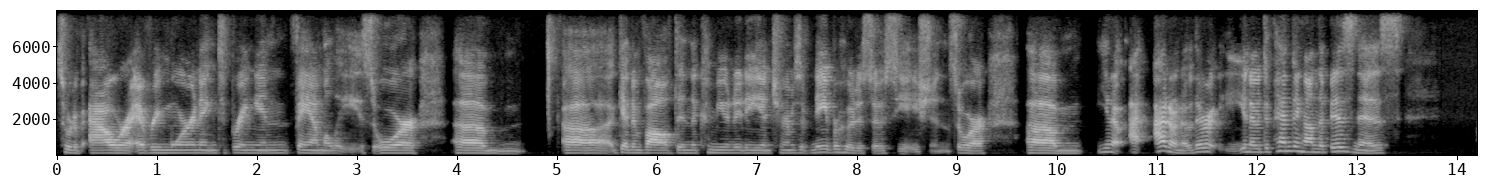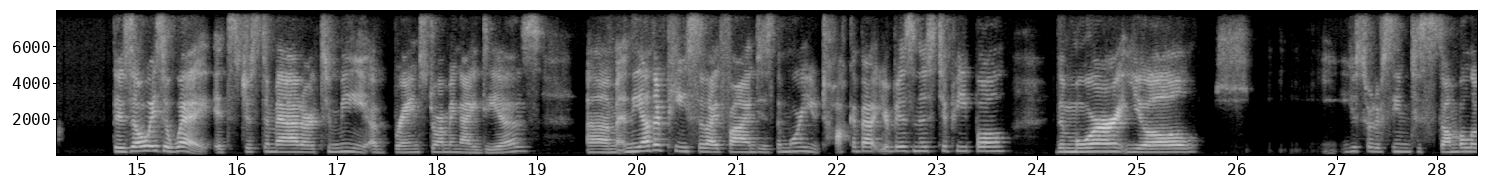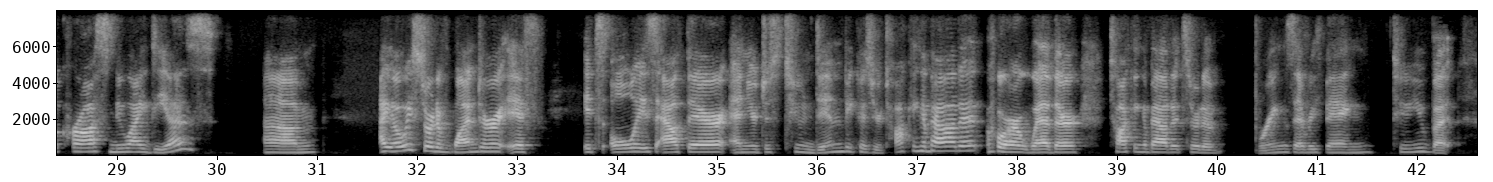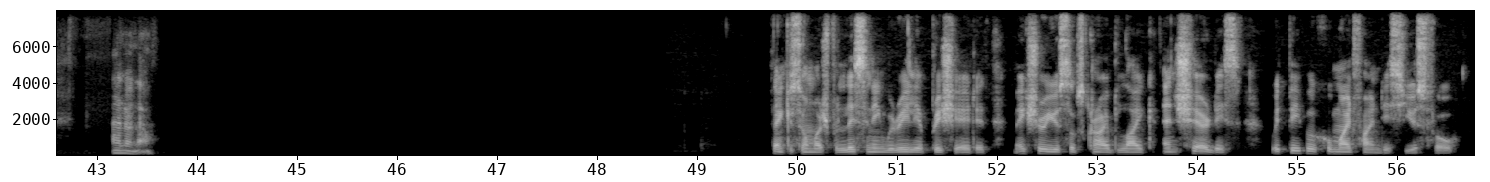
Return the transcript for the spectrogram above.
sort of hour every morning to bring in families or um, uh, get involved in the community in terms of neighborhood associations or um, you know I, I don't know. There you know depending on the business there's always a way. It's just a matter to me of brainstorming ideas. Um, and the other piece that i find is the more you talk about your business to people the more you'll you sort of seem to stumble across new ideas. Um, I always sort of wonder if it's always out there and you're just tuned in because you're talking about it, or whether talking about it sort of brings everything to you. But I don't know. Thank you so much for listening. We really appreciate it. Make sure you subscribe, like, and share this with people who might find this useful.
